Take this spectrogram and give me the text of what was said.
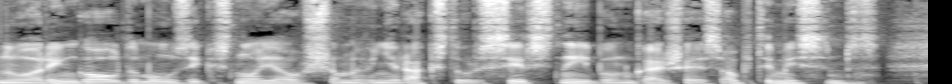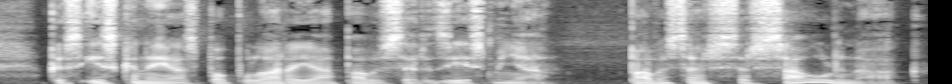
No Ringolda mūzikas nojaušama viņa rakstura sirsnība un gaišais optimisms, kas izskanējās populārajā pavasara dziesmiņā - Pavasars ar sauli nāk.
